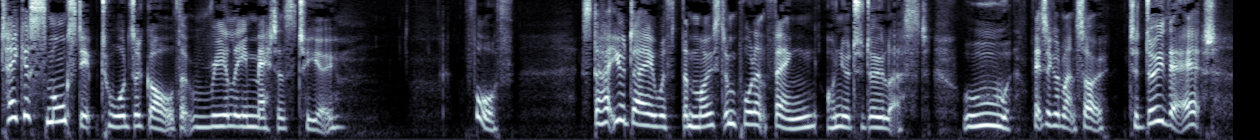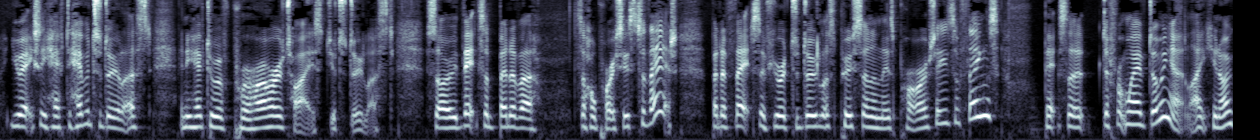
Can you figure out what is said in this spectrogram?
take a small step towards a goal that really matters to you. Fourth, start your day with the most important thing on your to do list. Ooh, that's a good one. So, to do that, you actually have to have a to do list and you have to have prioritized your to do list. So, that's a bit of a it's a whole process to that. But if that's if you're a to do list person and there's priorities of things, that's a different way of doing it. Like, you know,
